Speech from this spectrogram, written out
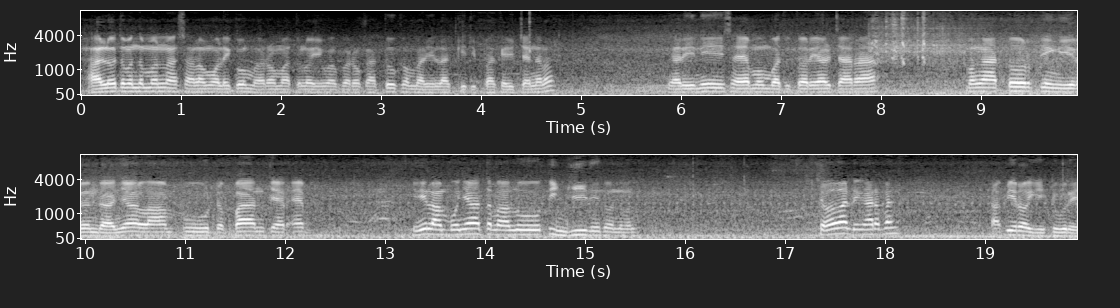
Halo teman-teman, assalamualaikum warahmatullahi wabarakatuh. Kembali lagi di Bagayu Channel. Hari ini saya membuat tutorial cara mengatur tinggi rendahnya lampu depan CRF. Ini lampunya terlalu tinggi nih teman-teman. Coba di ngarepan. Tak piro iki dure.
